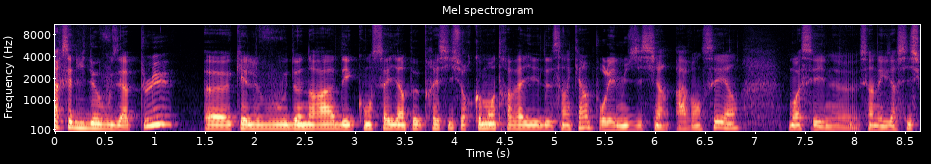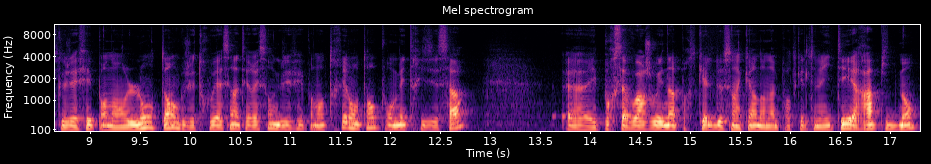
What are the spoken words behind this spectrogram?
J'espère que cette vidéo vous a plu, euh, qu'elle vous donnera des conseils un peu précis sur comment travailler le 5-1 pour les musiciens avancés. Hein. Moi, c'est un exercice que j'ai fait pendant longtemps, que j'ai trouvé assez intéressant, que j'ai fait pendant très longtemps pour maîtriser ça. euh, et pour savoir jouer n'importe quel 2-5-1 dans n'importe quelle tonalité rapidement,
